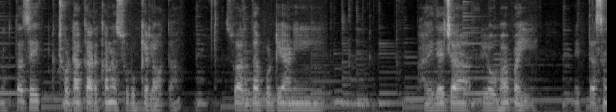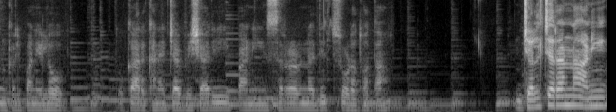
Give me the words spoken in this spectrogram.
नुकताच एक छोटा कारखाना सुरू केला होता. स्वार्थापोटी आणि फायद्याच्या लोभापायी मिथ्या संकल्पाने लोक कारखान्याच्या विषारी पाणी सरळ नदीत सोडत होता. जलचरांना आणि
